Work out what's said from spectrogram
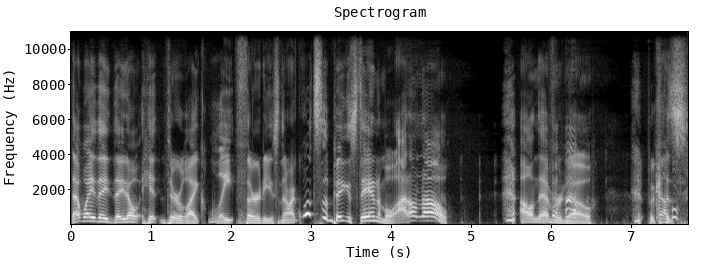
That way they they don't hit their like late 30s and they're like, what's the biggest animal? I don't know. I'll never know because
